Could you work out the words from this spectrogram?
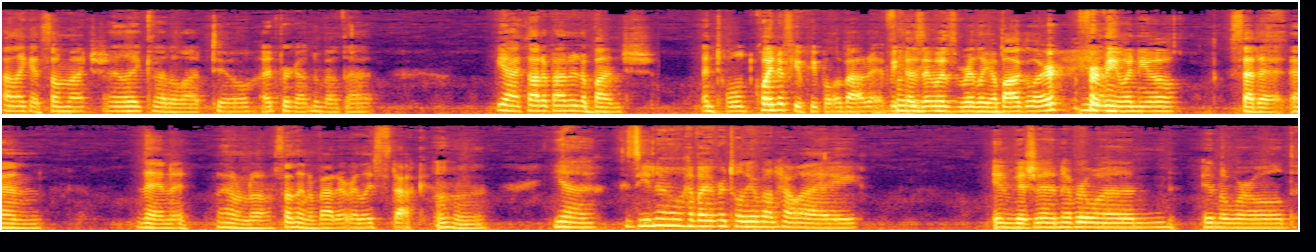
I like it so much. I like that a lot too. I'd forgotten about that. Yeah, I thought about it a bunch and told quite a few people about it because it was really a boggler Yeah. for me when you said it. And then, it, I don't know, something about it really stuck. Uh huh. Yeah, because you know, have I ever told you about how I envision everyone in the world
